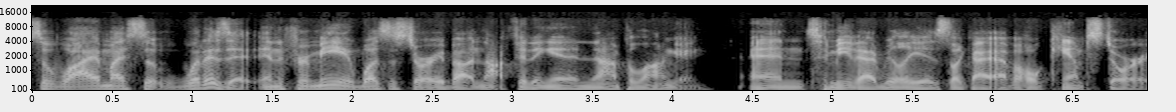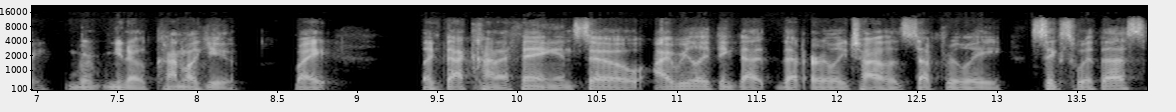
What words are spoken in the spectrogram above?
so why am I so what is it? And for me, it was a story about not fitting in and not belonging. And to me, that really is like I have a whole camp story, you know, kind of like you, right? Like that kind of thing. And so I really think that that early childhood stuff really sticks with us.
